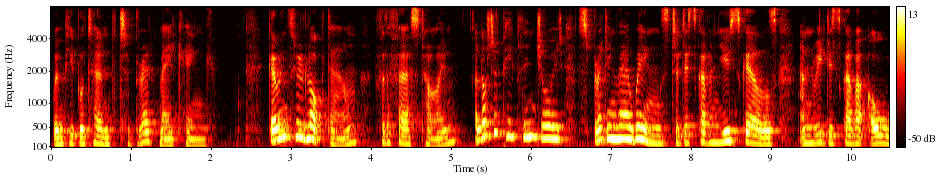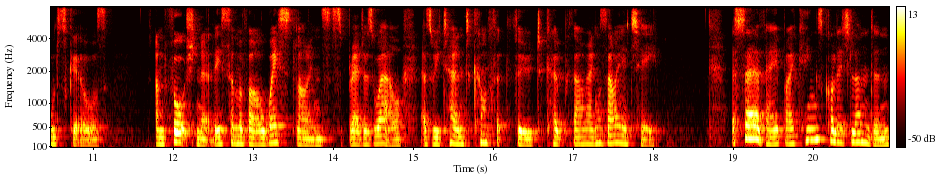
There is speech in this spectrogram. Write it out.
when people turned to bread making. Going through lockdown for the first time, a lot of people enjoyed spreading their wings to discover new skills and rediscover old skills. Unfortunately, some of our waistlines spread as well as we turned to comfort food to cope with our anxiety. A survey by King's College London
